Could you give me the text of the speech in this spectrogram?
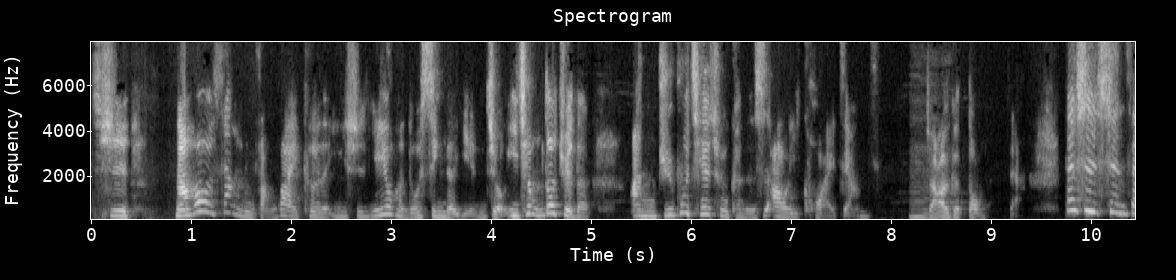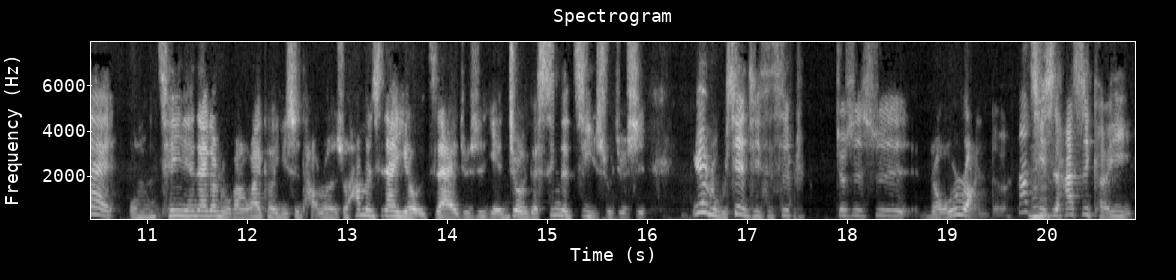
是。然后，像乳房外科的医师也有很多新的研究。以前我们都觉得啊，你局部切除可能是凹一块这样子，就凹一个洞这样。嗯。但是现在，我们前几天在跟乳房外科医师讨论的时候，他们现在也有在就是研究一个新的技术，就是因为乳腺其实是就是是柔软的，那其实它是可以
